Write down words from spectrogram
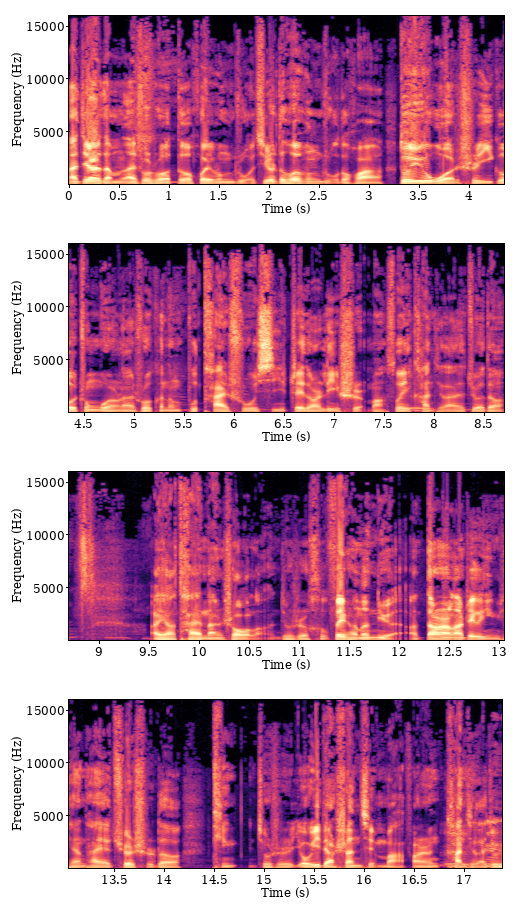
那接着咱们来说说德惠翁主。其实德惠翁主的话，对于我是一个中国人来说，可能不太熟悉这段历史嘛，所以看起来觉得，哎呀，太难受了，就是很非常的虐啊。当然了，这个影片它也确实的挺，就是有一点煽情吧，反正看起来就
